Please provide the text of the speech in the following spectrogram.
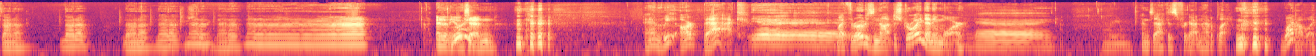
Da na na na na na na na na na na na. Into the ocean. and we are back. Yay! My throat is not destroyed anymore. Yay! I mean, And Zach has forgotten how to play. what? Probably.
